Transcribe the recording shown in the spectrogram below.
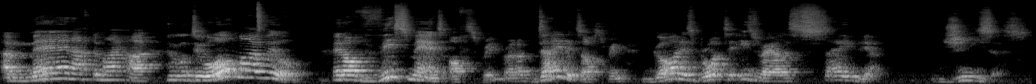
a man after my heart who will do all my will. And of this man's offspring, right, of David's offspring, God has brought to Israel a Saviour, Jesus,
